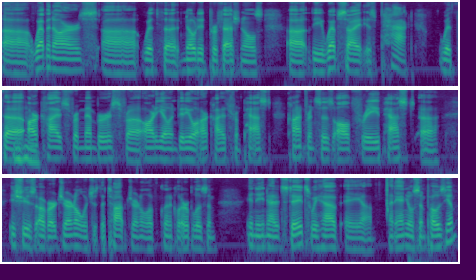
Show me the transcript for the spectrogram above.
uh, webinars uh, with uh, noted professionals. Uh, the website is packed with uh, mm-hmm. archives from members, from audio and video archives from past conferences, all free, past uh, issues of our journal, which is the top journal of clinical herbalism in the United States. We have a um, an annual symposium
